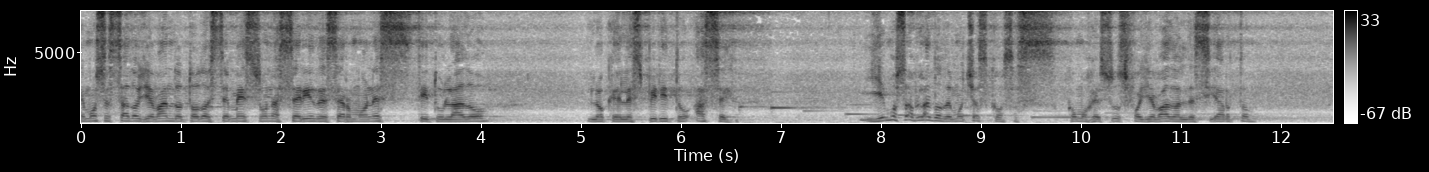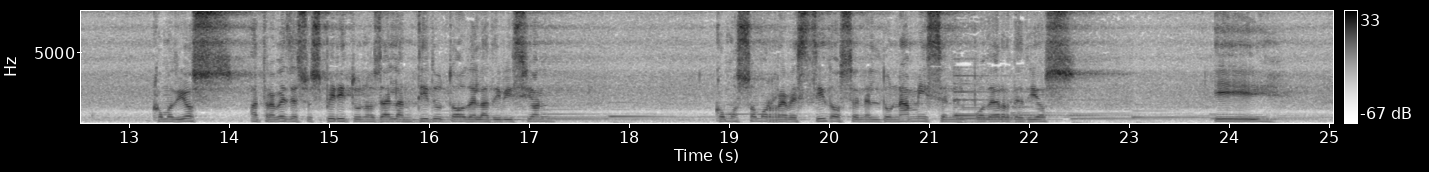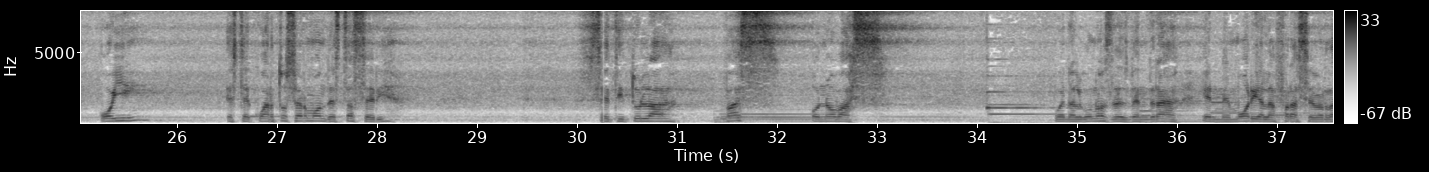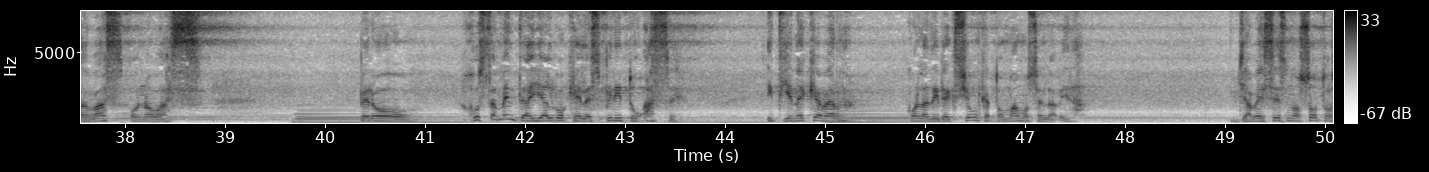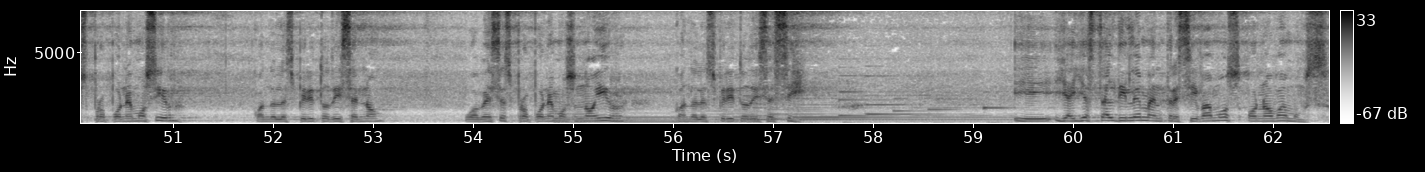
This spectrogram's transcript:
Hemos estado llevando todo este mes una serie de sermones titulado Lo que el Espíritu hace. Y hemos hablado de muchas cosas, como Jesús fue llevado al desierto, como Dios a través de su Espíritu nos da el antídoto de la división, cómo somos revestidos en el dunamis, en el poder de Dios. Y hoy, este cuarto sermón de esta serie, se titula ¿Vas o no vas? Bueno, a algunos les vendrá en memoria la frase, ¿verdad? ¿Vas o no vas? Pero justamente hay algo que el Espíritu hace y tiene que ver con la dirección que tomamos en la vida. Y a veces nosotros proponemos ir cuando el Espíritu dice no, o a veces proponemos no ir cuando el Espíritu dice sí. Y, ahí está el dilema entre si vamos o no vamos.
